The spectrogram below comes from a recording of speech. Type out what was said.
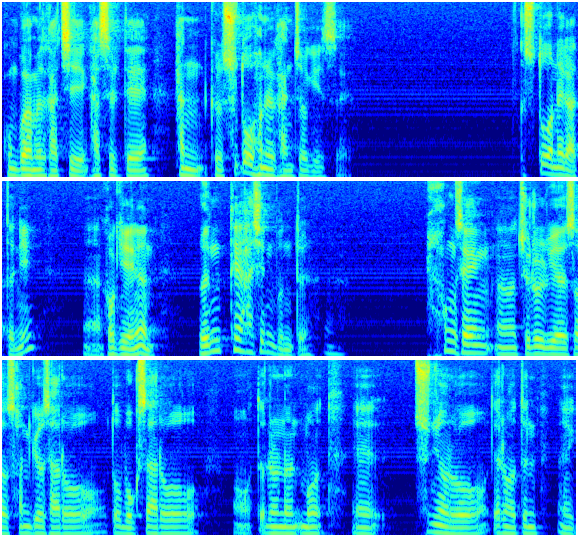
공부하면서 같이 갔을 때 한 그 수도원을 간 적이 있어요. 그 수도원에 갔더니 어, 거기에는 은퇴하신 분들 평생 어, 주를 위해서 선교사로 또 목사로 어, 때로는 뭐 에, 수녀로 때로는 어떤 에,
